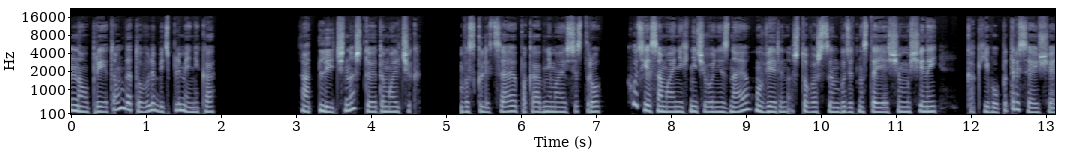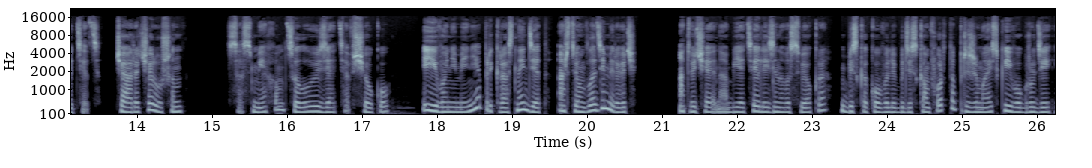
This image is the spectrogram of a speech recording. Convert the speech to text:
но при этом готова любить племянника. «Отлично, что это мальчик», — восклицаю, пока обнимаю сестру. Хоть я сама о них ничего не знаю, уверена, что ваш сын будет настоящим мужчиной, как его потрясающий отец, Чара Чарушин. Со смехом целую зятя в щеку. И его не менее прекрасный дед, Артем Владимирович. Отвечая на объятия Лизиного свекра, без какого-либо дискомфорта прижимаясь к его груди.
